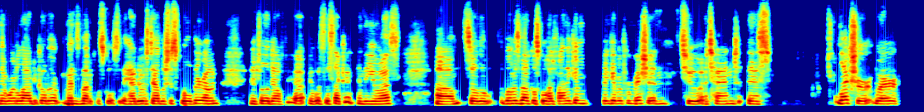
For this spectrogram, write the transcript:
they weren't allowed to go to the men's medical school so they had to establish a school of their own in philadelphia. It was the second in the us um, so the, the, women's medical school had finally given, been given permission to attend this lecture where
